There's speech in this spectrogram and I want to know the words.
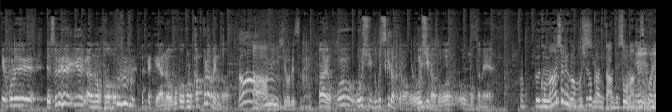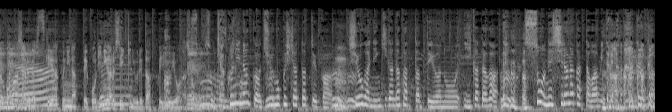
いやこれいやそれあの なんだっけあの僕このカップラーメンのああ、うん、ネギ塩ですね。はいおおいしい僕好きだったなこれ美味しいなと思ったねコマーシャルが面白かったですよねそう。なんですよこれ、コマーシャルが火付け役になってこうリニューアルして一気に売れたっていうような商品、そう逆になんか注目しちゃったっていうか、塩が人気がなかったっていうあの言い方が、えそうね知らなかったわみたいな。なんか。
